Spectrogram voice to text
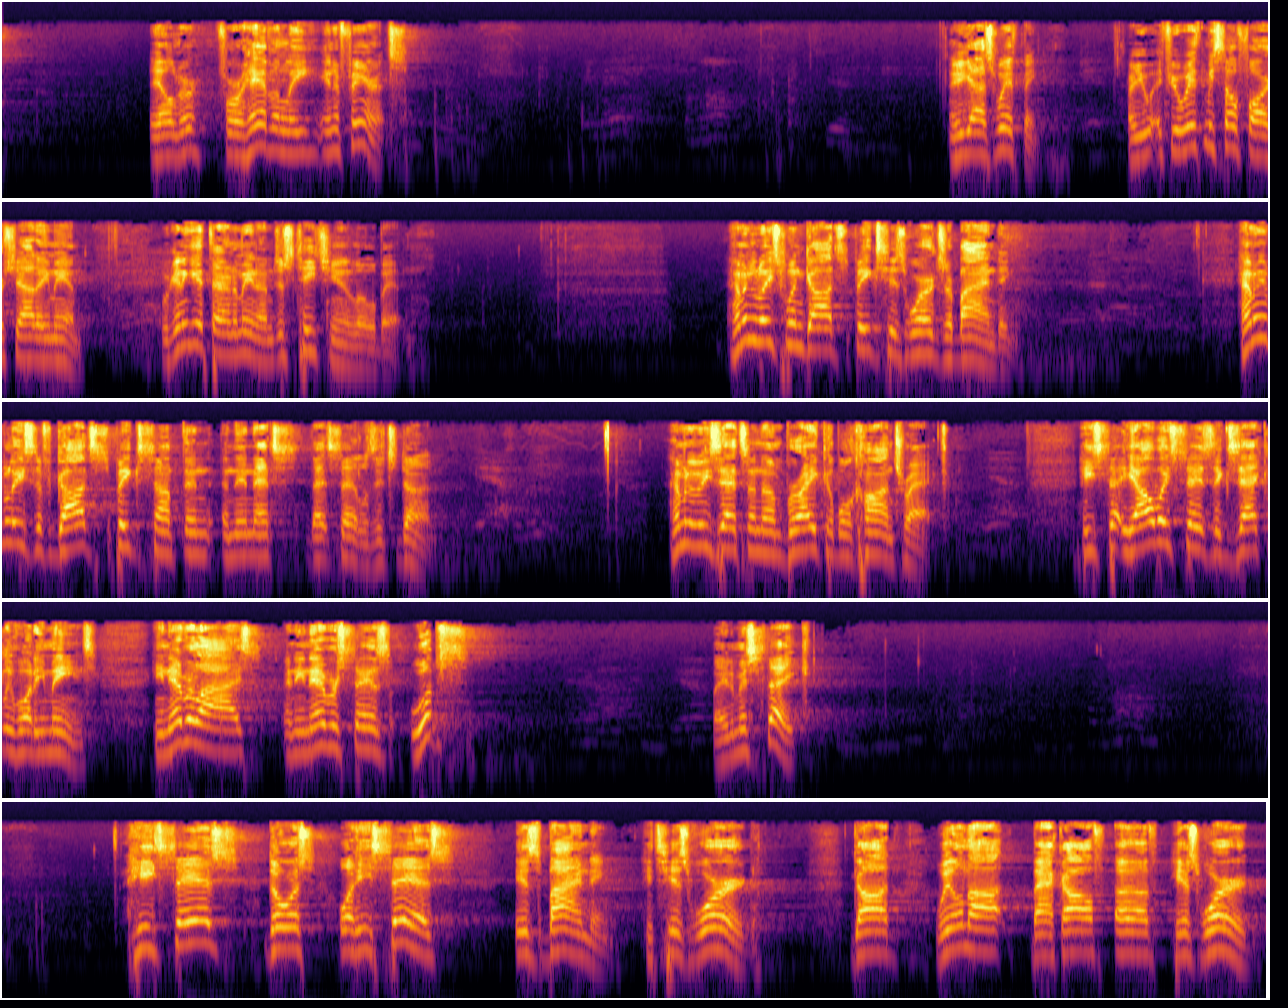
elder, for heavenly interference. Are you guys with me? Are you, if you're with me so far, shout amen. We're going to get there in a minute. I'm just teaching you a little bit. How many believes when God speaks, his words are binding? How many believes if God speaks something and then that's, that settles, it's done? How many believes that's an unbreakable contract? He, sa- he always says exactly what he means. He never lies and he never says, whoops, made a mistake. He says, Doris, what he says is binding. It's his word. God will not back off of his word.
